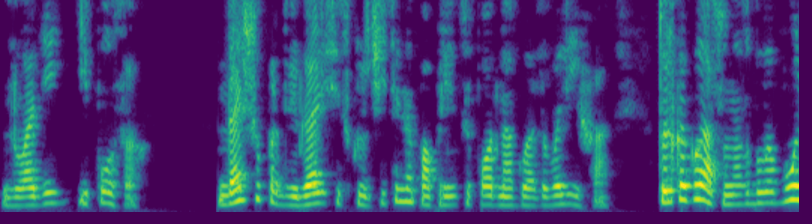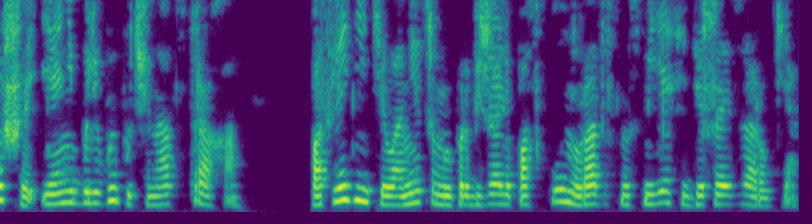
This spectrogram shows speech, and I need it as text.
злодей и посох. Дальше продвигались исключительно по принципу одноглазого лиха. Только глаз у нас было больше, и они были выпучены от страха. Последние километры мы пробежали по склону, радостно смеясь и держась за руки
